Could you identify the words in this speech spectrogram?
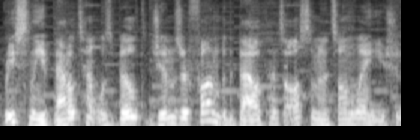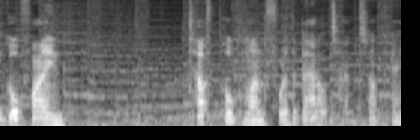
Recently, a battle tent was built. Gyms are fun, but the battle tent's awesome in its own way. You should go find tough Pokemon for the battle tent. Okay.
